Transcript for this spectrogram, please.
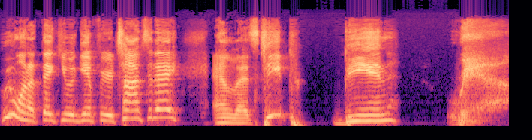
We want to thank you again for your time today, and let's keep being real.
